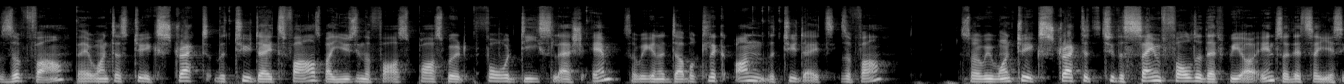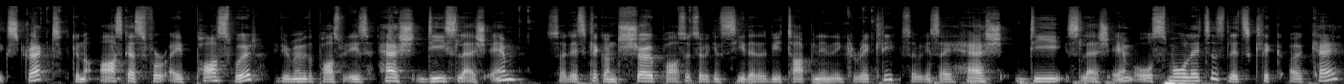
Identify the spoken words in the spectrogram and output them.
zip file. They want us to extract the two dates files by using the fast password 4d slash m. So we're going to double click on the two dates zip file. So we want to extract it to the same folder that we are in. So let's say yes, extract. It's going to ask us for a password. If you remember the password is hash d slash m. So let's click on show password so we can see that it'll be typing in incorrectly. So we can say hash d slash m, all small letters. Let's click OK.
